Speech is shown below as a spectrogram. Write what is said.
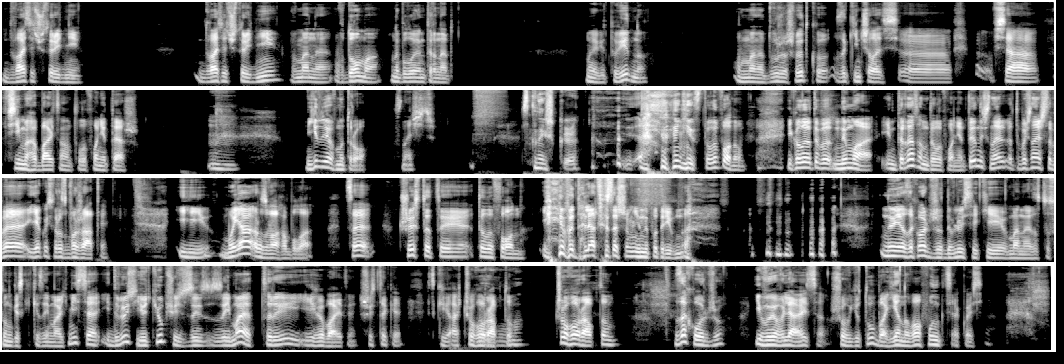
24 дні. 24 дні в мене вдома не було інтернету. Ну і відповідно, у мене дуже швидко закінчилась е, вся, всі мегабайти на телефоні теж. Угу. Їду я в метро, значить. З книжкою. Ні, з телефоном. І коли у тебе немає інтернету на телефоні, ти починаєш, ти починаєш себе якось розважати. І моя розвага була це чистити телефон і видаляти все, що мені не потрібно. Ну, я заходжу, дивлюся, які в мене застосунки, скільки займають місця, і дивлюсь, YouTube щось займає 3 гігабайти. Щось таке. Такий, а чого раптом? Чого раптом? Заходжу, і виявляється, що в Ютуба є нова функція якась.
